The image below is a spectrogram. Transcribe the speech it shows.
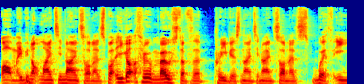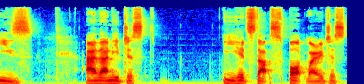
Well, maybe not ninety nine sonnets, but he got through most of the previous ninety nine sonnets with ease, and then he just he hits that spot where it just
